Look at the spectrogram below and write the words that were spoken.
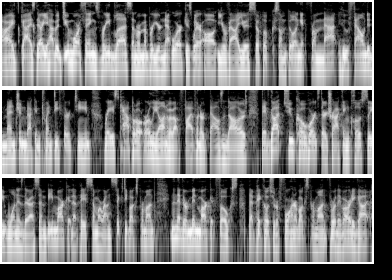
All right, guys, there you have it. Do more things, read less, and remember your network is where all your value is. So focus on building it from Matt, who founded Mention back in 2013, raised capital early on of about $500,000. They've got two cohorts they're tracking closely. One is their SMB market that pays somewhere around 60 bucks per month. And then they have their mid market folks that pay closer to 400 bucks per month, where they've already got,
